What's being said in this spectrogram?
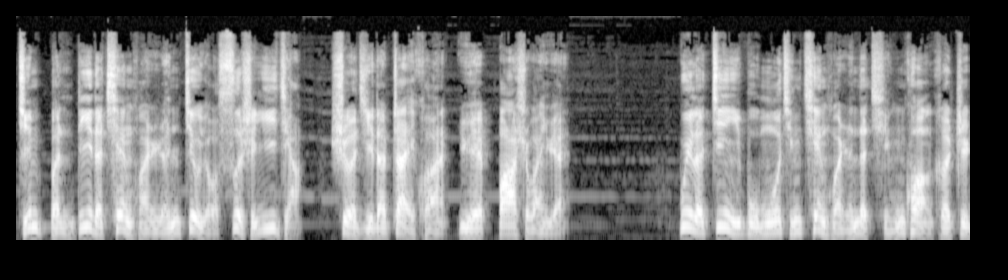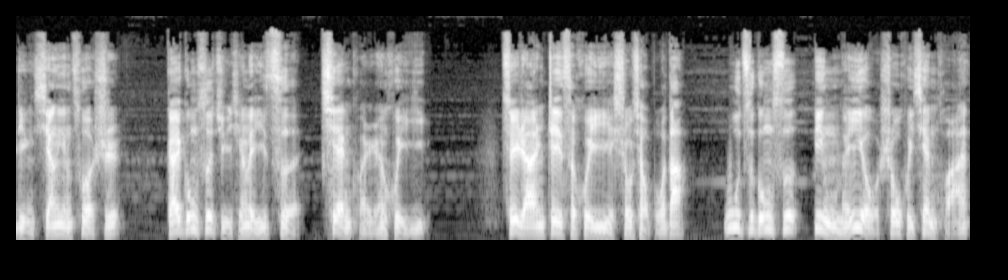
仅本地的欠款人就有四十一家，涉及的债款约八十万元。为了进一步摸清欠款人的情况和制定相应措施，该公司举行了一次欠款人会议。虽然这次会议收效不大，物资公司并没有收回欠款，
